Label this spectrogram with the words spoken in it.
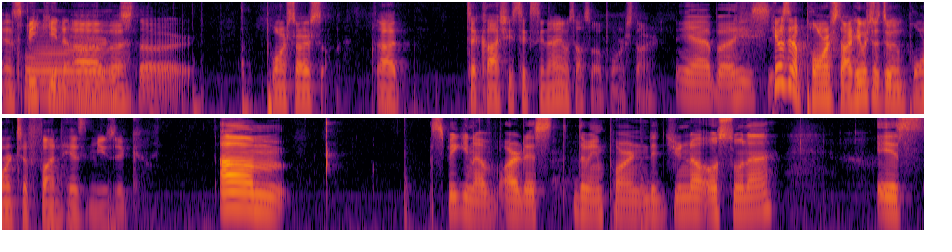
and speaking of Porn uh, star. porn stars, uh, Tekashi sixty nine was also a porn star. yeah, but he's He wasn't a porn star. He was just doing porn to fund his music. Um. Speaking of artists doing porn, did you know Ozuna is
